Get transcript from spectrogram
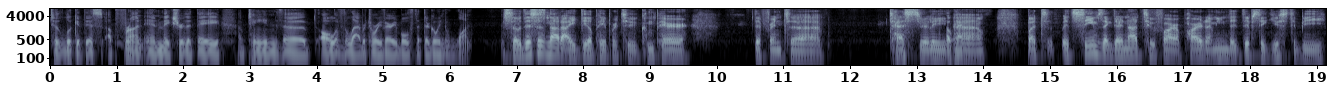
to look at this up front and make sure that they obtain the all of the laboratory variables that they're going to want? So this is not an ideal paper to compare different uh, tests, really. Okay. Uh, but it seems like they're not too far apart. I mean, the dipstick used to be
